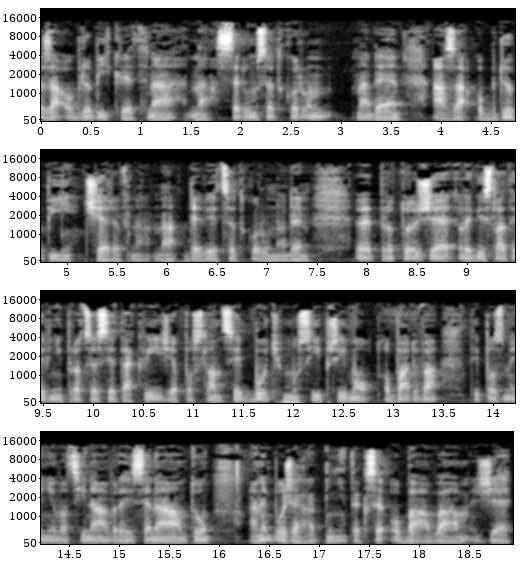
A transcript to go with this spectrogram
za období května na 700 korun na den a za období června na 900 korun na den. E, protože legislativní proces je takový, že poslanci buď musí přijmout oba dva ty pozměňovací návrhy Senátu, anebo žádný, tak se obávám, že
